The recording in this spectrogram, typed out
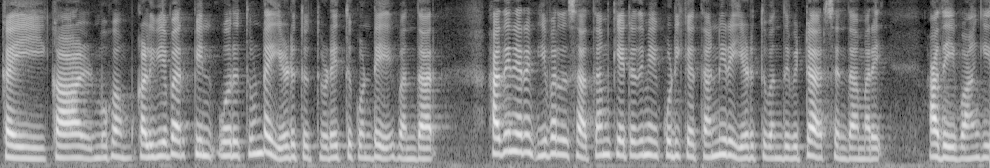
கை கால் முகம் கழுவியவர் பின் ஒரு துண்டை எடுத்து துடைத்து கொண்டே வந்தார். அதே நேரம் இவரது சத்தம் கேட்டதுமே குடிக்க தண்ணீரை எடுத்து வந்து விட்டார் செந்தாமரை. அதை வாங்கி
